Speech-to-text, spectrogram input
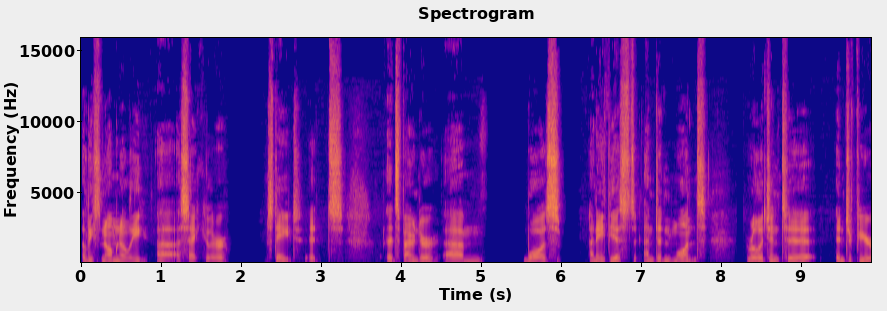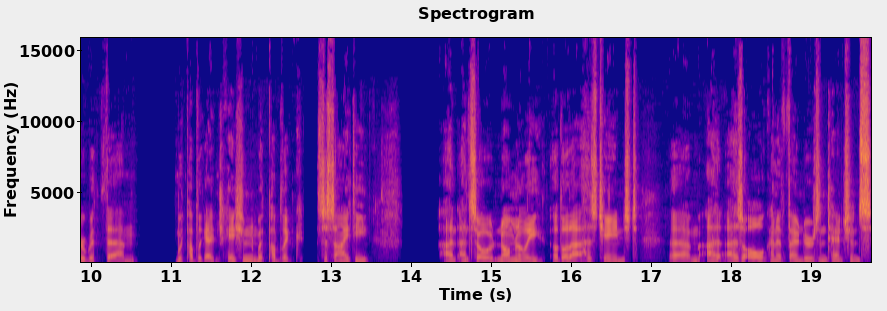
at least nominally uh, a secular state. Its its founder um, was an atheist and didn't want religion to interfere with um, with public education, with public society, and, and so nominally, although that has changed, um, as all kind of founders' intentions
